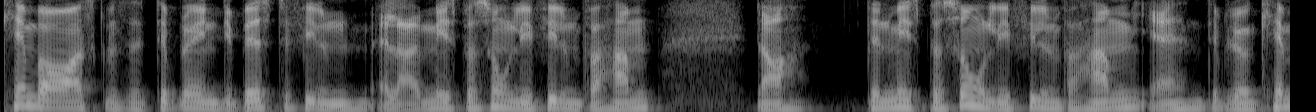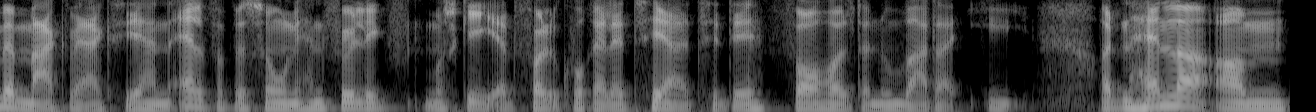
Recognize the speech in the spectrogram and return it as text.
kæmpe overraskelse, det blev en af de bedste film, eller mest personlige film for ham. Nå, den mest personlige film for ham, ja, det blev en kæmpe magtværk, siger han. Alt for personligt. Han følte ikke måske, at folk kunne relatere til det forhold, der nu var der i. Og den handler, om,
